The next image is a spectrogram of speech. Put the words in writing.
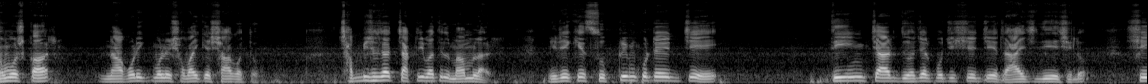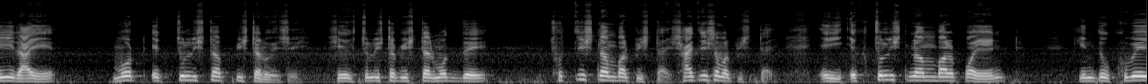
নমস্কার। নাগরিক মনে সবাইকে স্বাগত। ছাব্বিশ হাজার চাকরি বাতিল মামলার নিরেখে সুপ্রিম কোর্টের যে তিন চার দু হাজার পঁচিশে যে রায় দিয়েছিল, সেই রায়ের মোট একচল্লিশটা পৃষ্ঠা রয়েছে। সেই একচল্লিশটা পৃষ্ঠার মধ্যে ছত্রিশ নম্বর পৃষ্ঠায় সাঁত্রিশ নম্বর পৃষ্ঠায় এই একচল্লিশ নম্বর পয়েন্ট কিন্তু খুবই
